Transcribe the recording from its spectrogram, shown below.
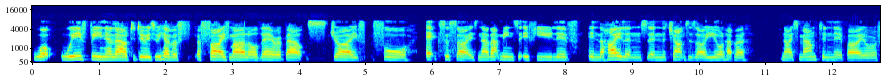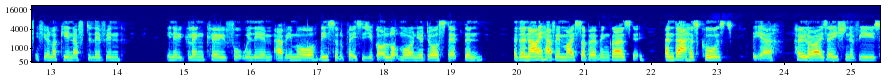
what we've been allowed to do is we have a, a five mile or thereabouts drive for exercise. Now that means that if you live in the Highlands, then the chances are you'll have a nice mountain nearby, or if you're lucky enough to live in, you know, Glencoe, Fort William, Aviemore, these sort of places, you've got a lot more on your doorstep than than I have in my suburb in Glasgow, and that has caused yeah polarization of views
